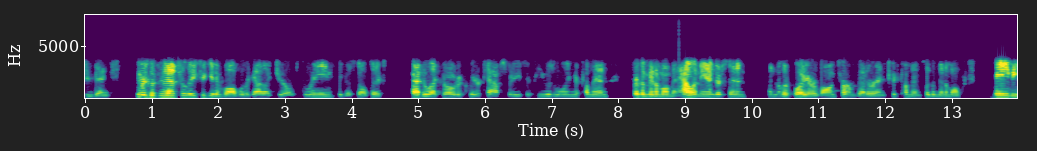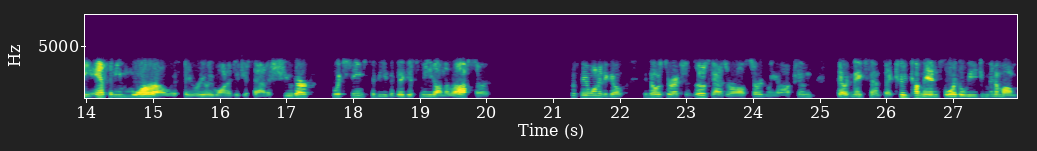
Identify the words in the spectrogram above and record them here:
shooting there's a potential they could get involved with a guy like Gerald Green, who the Celtics had to let go to clear cap space if he was willing to come in for the minimum. Alan Anderson, another player, long-term veteran, could come in for the minimum. Maybe Anthony Morrow if they really wanted to just add a shooter, which seems to be the biggest need on the roster. If they wanted to go in those directions, those guys are all certainly options that would make sense that could come in for the league minimum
